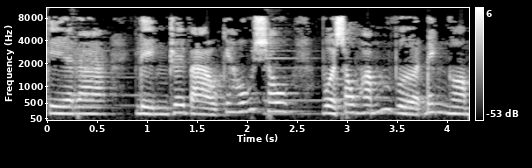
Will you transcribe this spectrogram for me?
kia ra, liền rơi vào cái hố sâu, vừa sâu hắm vừa đen ngòm.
